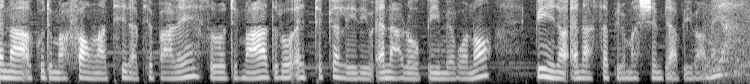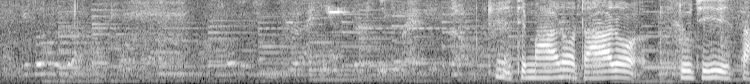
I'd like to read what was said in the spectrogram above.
အနာအခုဒီမှာဖောင်လာဖြည့်တာဖြစ်ပါတယ်ဆိုတော့ဒီမှာသူတို့အဲ ticket လေးတွေကိုအနာတို့ပေးမယ်ပေါ့နော်ပြီးရင်တော့အနာဆက်ပြီးတော့မှရှင်းပြပေးပါမယ်ကဲဒီမှာတော့ဒါကတော့လူကြီးတွေစာ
